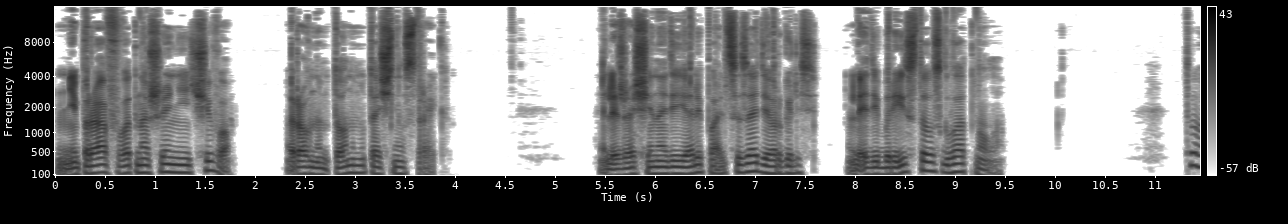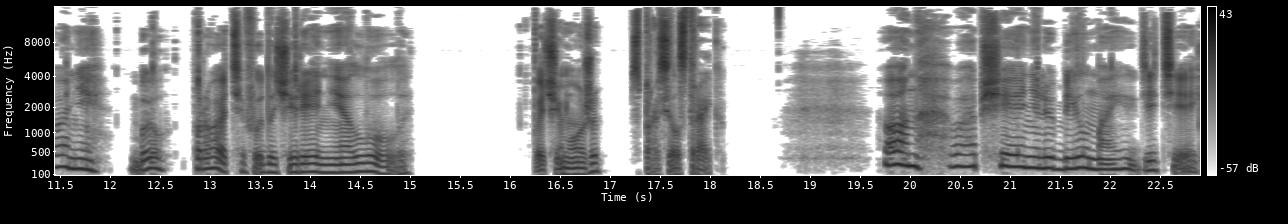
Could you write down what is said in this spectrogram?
«Неправ в отношении чего?» — ровным тоном уточнил Страйк. Лежащие на одеяле пальцы задергались. Леди Бристоу сглотнула. «Тони был против удочерения Лулы». «Почему же?» — спросил Страйк. «Он вообще не любил моих детей»,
